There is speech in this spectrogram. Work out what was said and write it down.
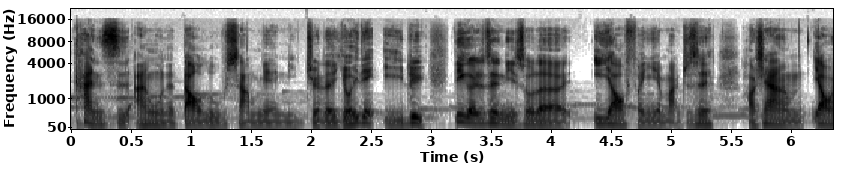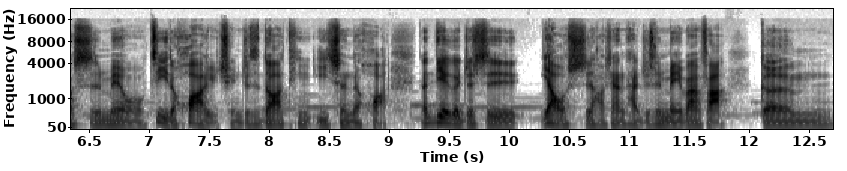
看似安稳的道路上面，你觉得有一点疑虑。第一个就是你说的医药分业嘛，就是好像药师没有自己的话语权，就是都要听医生的话。那第二个就是药师好像他就是没办法跟。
